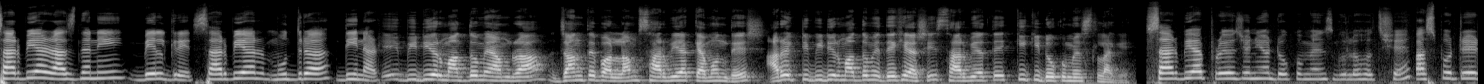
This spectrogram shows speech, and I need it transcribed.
সার্বিয়ার রাজধানী বেলগ্রেড, সার্বিয়ার মুদ্রা দিনার। এই ভিডিওর মাধ্যমে আমরা জানতে পারলাম সার্বিয়া কেমন দেশ। আরও একটি ভিডিওর মাধ্যমে দেখে আসি সার্বিয়াতে কি কি ডকুমেন্টস লাগে। সার্বিয়ার প্রয়োজনীয় ডকুমেন্টসগুলো হচ্ছে পাসপোর্টের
